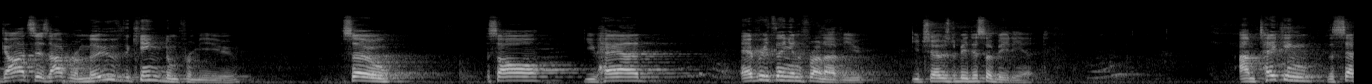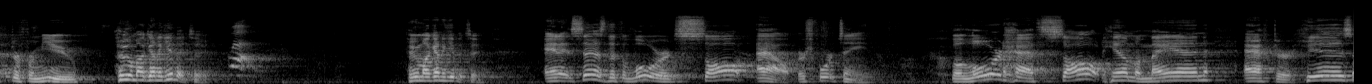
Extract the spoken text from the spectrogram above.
God says, I've removed the kingdom from you. So, Saul, you had everything in front of you. You chose to be disobedient. I'm taking the scepter from you. Who am I going to give it to? Who am I going to give it to? And it says that the Lord sought out, verse 14, the Lord hath sought him a man after his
